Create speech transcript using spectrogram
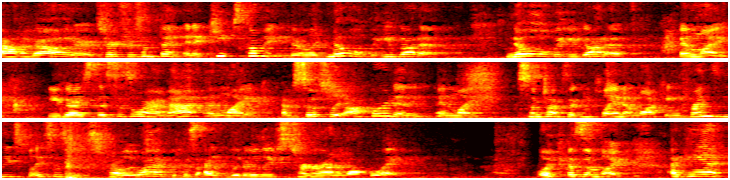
out and about or at church or something, and it keeps coming. They're like, no, but you gotta, no, but you gotta. And like, you guys, this is where I'm at, and like, I'm socially awkward, and, and like, sometimes I complain I'm lacking friends in these places, but it's probably why, because I literally just turn around and walk away. Like, because I'm like, I can't,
